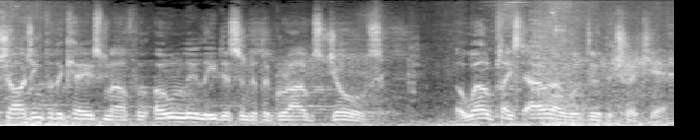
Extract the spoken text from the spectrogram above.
Charging for the cave's mouth will only lead us into the Graug's jaws. A well-placed arrow will do the trick here.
